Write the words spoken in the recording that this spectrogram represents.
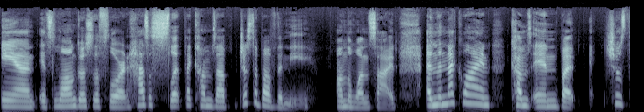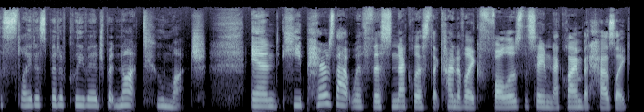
And it's long, goes to the floor, and has a slit that comes up just above the knee on the one side. And the neckline comes in, but shows the slightest bit of cleavage, but not too much. And he pairs that with this necklace that kind of like follows the same neckline, but has like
